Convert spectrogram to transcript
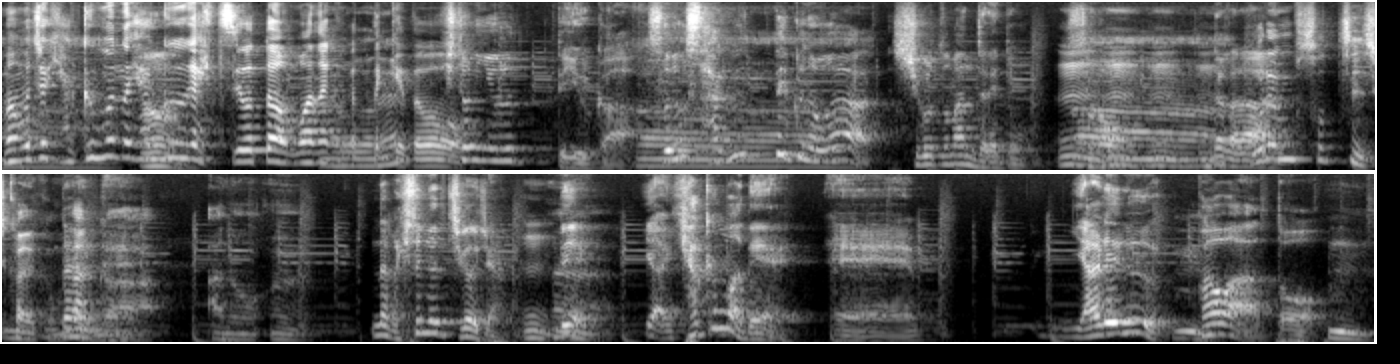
まあもちろん100分の100が必要とは思わなかったけど、人によるっていうかそれを探っていくのが仕事なんじゃないと思う、うん。そのだから俺もそっちに近いかも。ね。なんかあのうん。なんか人によって違うじゃん、うん。で、うん。いや100まで、えーやれるパワーとうん。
